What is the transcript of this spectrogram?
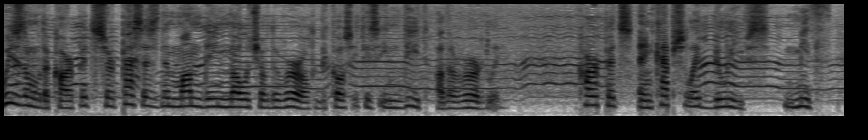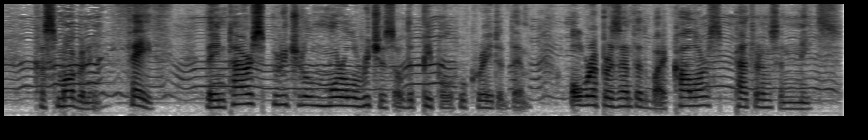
Wisdom of the carpet surpasses the mundane knowledge of the world because it is indeed otherworldly. Carpets encapsulate beliefs, myth, cosmogony, faith, the entire spiritual moral riches of the people who created them, all represented by colors, patterns and needs.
